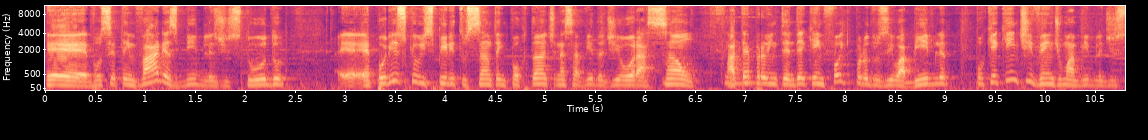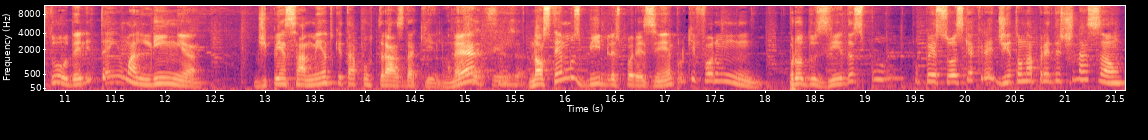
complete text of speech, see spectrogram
é, você tem várias bíblias de estudo, é, é, por isso que o Espírito Santo é importante nessa vida de oração, Sim. até para eu entender quem foi que produziu a Bíblia, porque quem te vende uma Bíblia de estudo, ele tem uma linha de pensamento que está por trás daquilo, Com né? Certeza. Nós temos Bíblias, por exemplo, que foram produzidas por, por pessoas que acreditam na predestinação.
